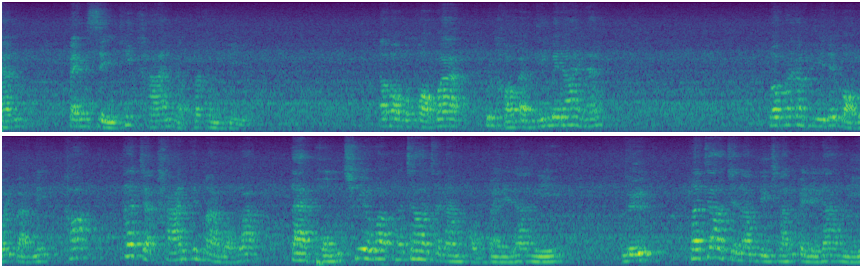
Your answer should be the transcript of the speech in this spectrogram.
นั้น เป็นสิ่งที่ค้านกับพระคัมภีร์แล้วพอผมบอกว่าคุณขอแบบนี้ไม่ได้นะเพราะพระคัมภีร์ได้บอกไว้แบบนี้เขาถ้าจะค้านขึ้นมาบอกว่า แต่ผมเชื่อว่าพระเจ้าจะนำผมไปในด้านนี้ หรือพระเจ้าจะนำดิฉันไปในด้านนี้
